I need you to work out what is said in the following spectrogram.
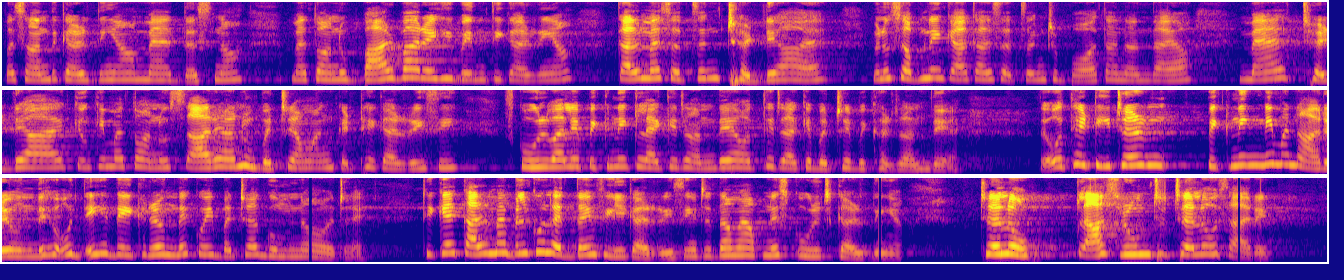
ਪਸੰਦ ਕਰਦੀ ਹਾਂ, ਮੈਂ ਦੱਸਣਾ। ਮੈਂ ਤੁਹਾਨੂੰ ਬਾਰ-ਬਾਰ ਇਹੀ ਬੇਨਤੀ ਕਰ ਰਹੀ ਹਾਂ ਕੱਲ ਮੈਂ ਸਤਸੰਗ ਛੱਡਿਆ ਹੈ। ਮੈਨੂੰ ਸਭ ਨੇ ਕਿਹਾ ਕੱਲ ਸਤਸੰਗ 'ਚ ਬਹੁਤ ਆਨੰਦ ਆਇਆ। ਮੈਂ ਛੱਡਿਆ ਹੈ ਕਿਉਂਕਿ ਮੈਂ ਤੁਹਾਨੂੰ ਸਾਰਿਆਂ ਨੂੰ ਬੱਚਿਆਂ ਵਾਂਗ ਇਕੱਠੇ ਕਰ ਰਹੀ ਸੀ। ਸਕੂਲ ਵਾਲੇ ਪਿਕਨਿਕ ਲੈ ਕੇ ਜਾਂਦੇ ਆ, ਉੱਥੇ ਜਾ ਕੇ ਬੱਚੇ ਬਿਖਰ ਜਾਂਦੇ ਆ। ਤੇ ਉੱਥੇ ਟੀਚਰ ਪਿਕਨਿਕ ਨਹੀਂ ਮਨਾ ਰਹੇ ਹੁੰਦੇ, ਉਹ ਇਹ ਦੇਖ ਰਹੇ ਹੁੰਦੇ ਕੋਈ ਬੱਚਾ ਗੁੰਮ ਨਾ ਹੋ ਜਾਏ। ਠੀਕ ਹੈ? ਕੱਲ ਮੈਂ ਬਿਲਕੁਲ ਇਦਾਂ ਹੀ ਫੀਲ ਕਰ ਰਹੀ ਸੀ, ਜਿੱਦਾਂ ਮੈਂ ਆਪਣੇ ਸਕੂਲ 'ਚ ਕਰਦੀ ਆ ਚਲੋ ਕਲਾਸਰੂਮ 'ਚ ਚਲੋ ਸਾਰੇ।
